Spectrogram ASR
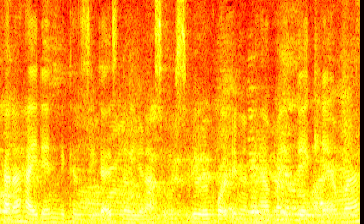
kind of hiding because you guys know you're not supposed to be recording and I have my big camera.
